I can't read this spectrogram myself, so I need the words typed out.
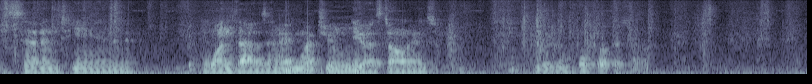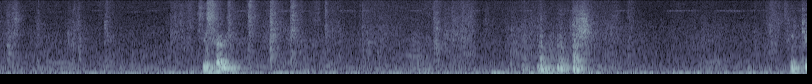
17, 1,000. US dollars. C'est ça. Ok.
